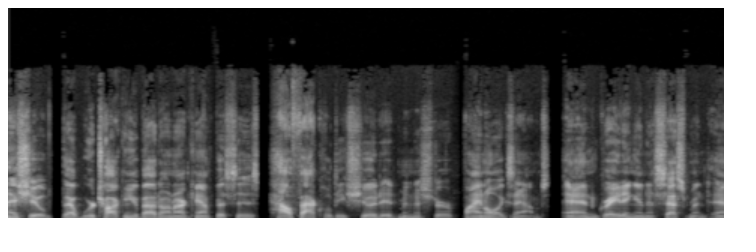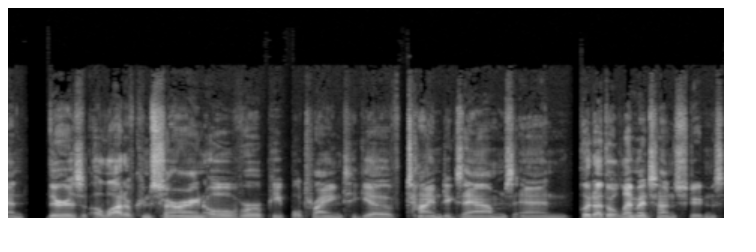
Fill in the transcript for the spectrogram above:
issue that we're talking about on our campus is how faculty should administer final exams and grading and assessment. And there's a lot of concern over people trying to give timed exams and put other limits on students.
